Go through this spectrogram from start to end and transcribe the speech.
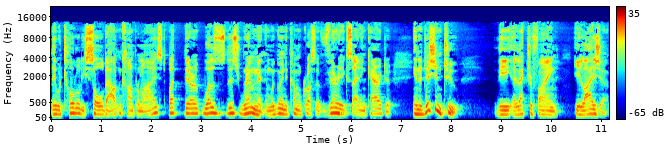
they were totally sold out and compromised, but there was this remnant, and we're going to come across a very exciting character in addition to the electrifying Elijah.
